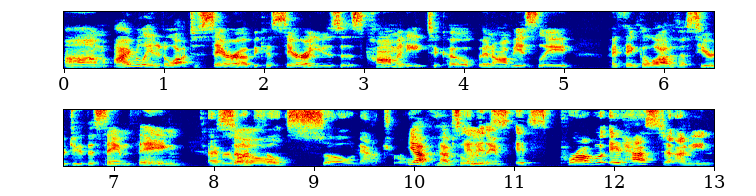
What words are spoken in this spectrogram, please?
um i related a lot to sarah because sarah uses comedy to cope and obviously i think a lot of us here do the same thing everyone So- felt so natural. yeah, Yeah. absolutely and it's it's probably it has to. I mean,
